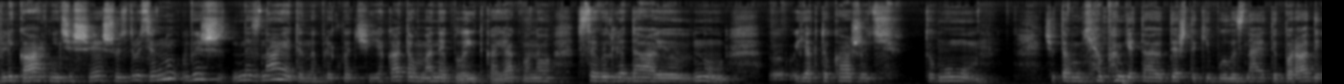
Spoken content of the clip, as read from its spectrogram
в лікарні чи ще щось. Друзі, ну ви ж не знаєте, наприклад, чи яка там в мене плитка, як воно все виглядає. Ну, е, як то кажуть, тому що там я пам'ятаю, теж такі були, знаєте, поради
